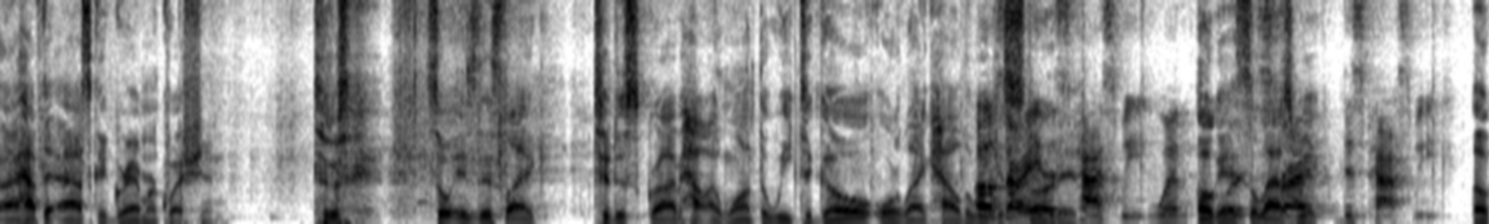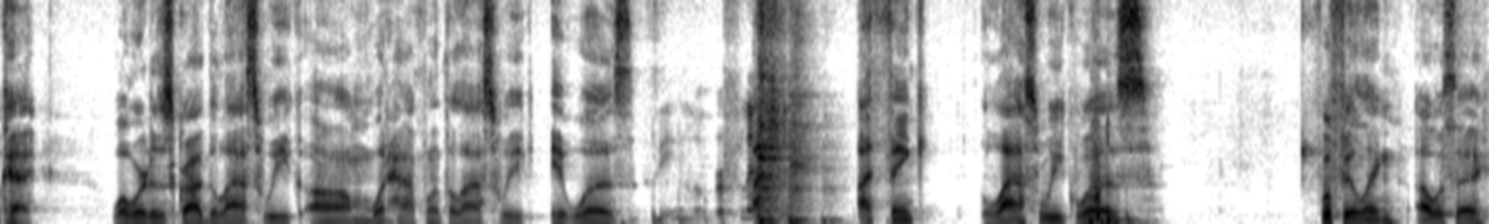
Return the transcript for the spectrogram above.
I have to ask a grammar question. Des- so is this like to describe how I want the week to go or like how the oh, week Oh, is sorry, started? this past week. One. Okay, so last week. This past week. Okay. What word to describe the last week? Um, what happened with the last week? It was See. I think last week was fulfilling, I would say.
